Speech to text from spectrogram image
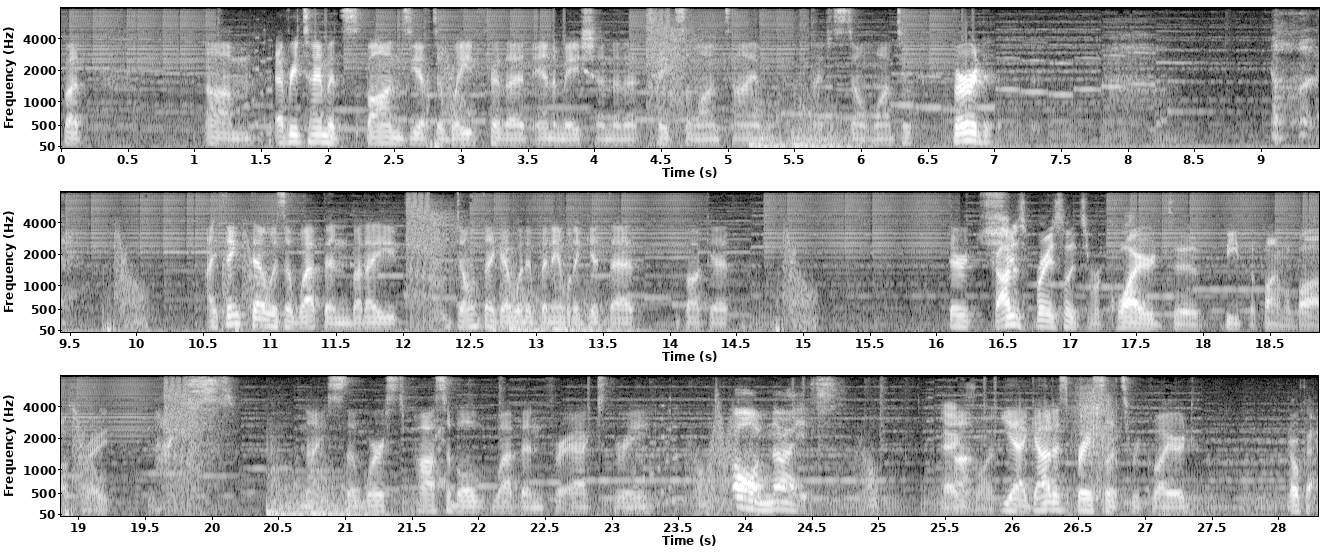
but um, every time it spawns, you have to wait for that animation, and it takes a long time. I just don't want to. Bird. I think that was a weapon, but I don't think I would have been able to get that bucket. There should... Goddess bracelet's required to beat the final boss, right? Nice. Nice. The worst possible weapon for Act 3. Oh, nice. Uh, Excellent. yeah, Goddess Bracelet's required. Okay.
